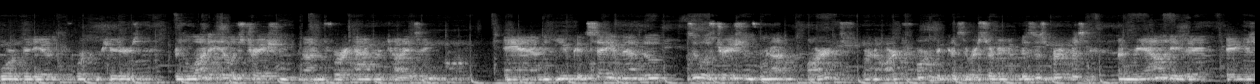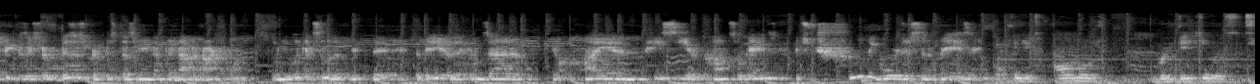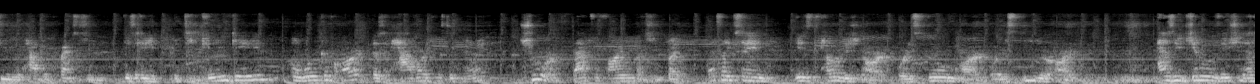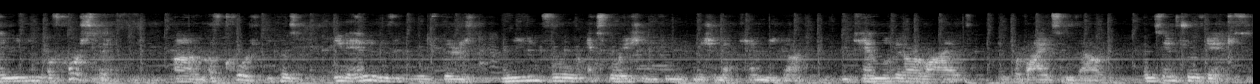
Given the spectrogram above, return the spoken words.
advertising. And you could say in that those illustrations were not art or an art form because they were serving a business purpose. But In reality, they, they, just because they serve a business purpose doesn't mean that they're not an art form. When you look at some of the, the, the video that comes out of you know high-end PC or console games, it's truly gorgeous and amazing. I think it's almost ridiculous to have a question. Is any particular game a work of art? Does it have artistic merit? Sure, that's a fine question, but that's like saying, is television art, or is film art, or is theater art? As a generalization, as a medium, of course they. Um, of course, because in any of these mediums, there's meaningful exploration and information that can be done. We can look at our lives and provide some value. And the same is true of games.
